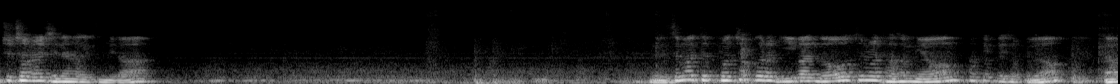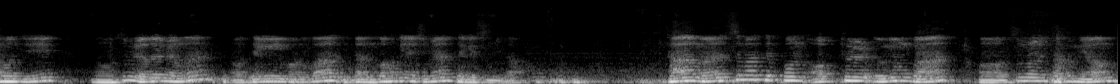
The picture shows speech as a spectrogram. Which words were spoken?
추첨을 진행하겠습니다. 네, 스마트폰 첫걸음 2반도 25명 합격되셨고요. 나머지 어, 28명은 어, 대기 번호가 있다는 거 확인해 주시면 되겠습니다. 다음은 스마트폰 어플 응용반 어, 25명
